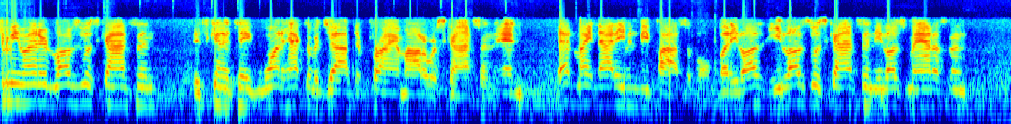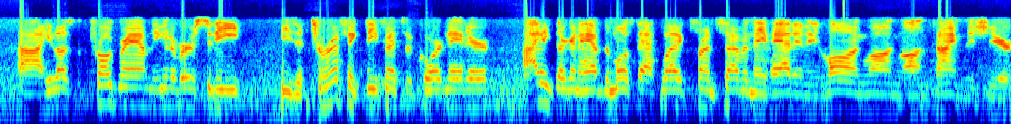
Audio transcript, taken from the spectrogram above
Jimmy Leonhard loves Wisconsin. It's going to take one heck of a job to pry him out of Wisconsin, and that might not even be possible. But he loves he loves Wisconsin. He loves Madison. Uh, he loves the program, the university. He's a terrific defensive coordinator. I think they're going to have the most athletic front seven they've had in a long, long, long time this year.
